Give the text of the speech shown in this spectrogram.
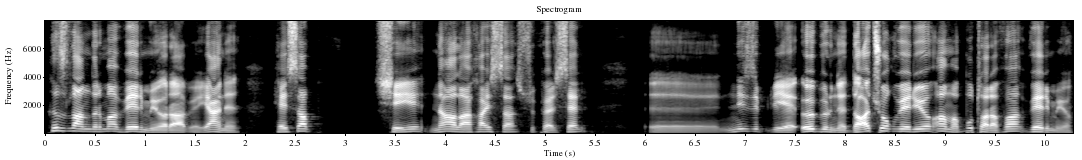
Hızlandırma vermiyor abi. Yani hesap şeyi ne alakaysa Supercell e, Nizipli'ye öbürüne daha çok veriyor ama bu tarafa vermiyor.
